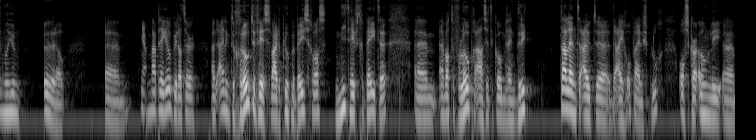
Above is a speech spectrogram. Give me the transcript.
1,5 miljoen euro. Ehm, Ja. Maar betekent ook weer dat er uiteindelijk de grote vis waar de ploeg mee bezig was, niet heeft gebeten. Ehm, en wat er voorlopig aan zit te komen zijn drie talenten uit eh, de eigen opleidingsploeg. Oscar Only, ehm,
